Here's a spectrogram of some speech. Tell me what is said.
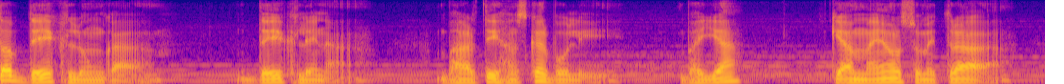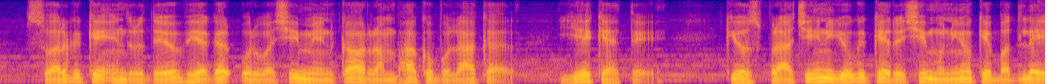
तब देख लूँगा। देख लेना। भारती हंसकर बोली, भैया, क्या मैं और सुमित्रा स्वर्ग के इंद्रदेव भी अगर उर्वशी मेनका और रंभा को बुलाकर ये कहते कि उस प्राचीन युग के ऋषि मुनियों के बदले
